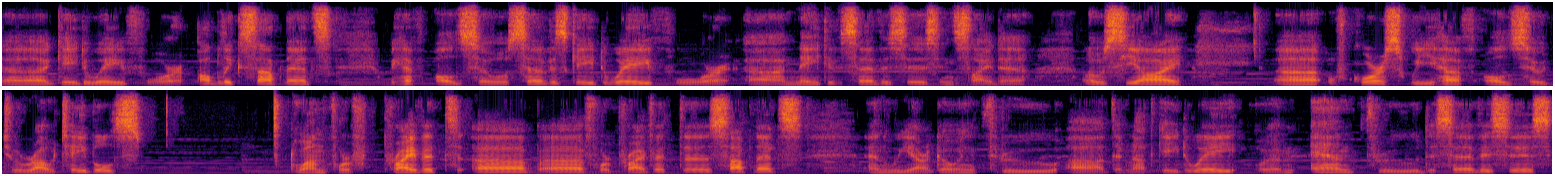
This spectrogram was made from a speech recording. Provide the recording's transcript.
uh, gateway for public subnets. We have also service gateway for uh, native services inside the OCI. Uh, of course, we have also two route tables, one for private uh, uh, for private uh, subnets, and we are going through the NAT gateway um, and through the services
